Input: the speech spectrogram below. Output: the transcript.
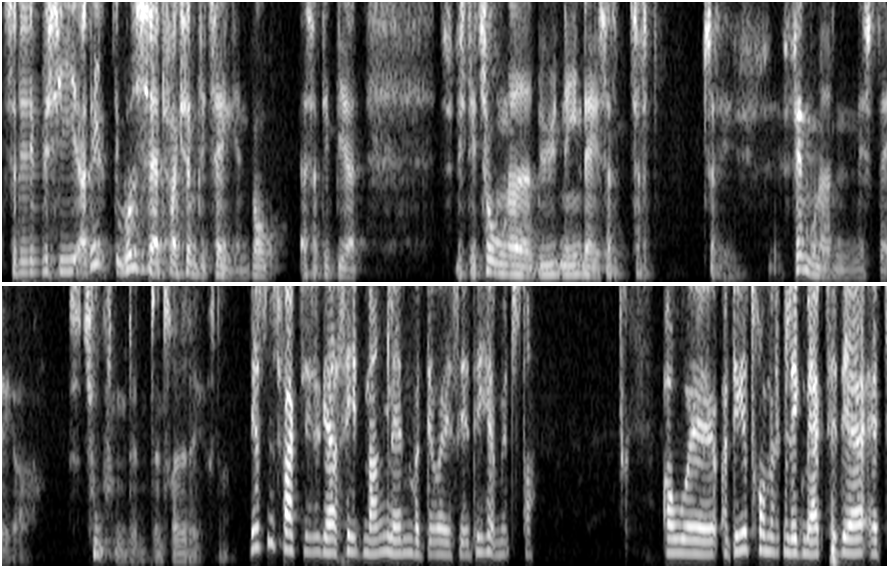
så det vil sige, at det, det modsat for eksempel Italien, hvor altså det bliver, hvis det er 200 nye den ene dag, så er det, så er det, så er det 500 den næste dag, og så 1000 den, den tredje dag. Og sådan noget. Jeg synes faktisk, at jeg har set mange lande, hvor, det, hvor jeg ser det her mønster. Og, øh, og det, jeg tror, man skal lægge mærke til, det er, at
